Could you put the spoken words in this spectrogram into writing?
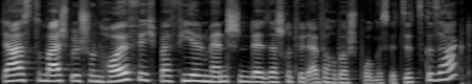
Da ist zum Beispiel schon häufig bei vielen Menschen, dieser Schritt wird einfach übersprungen. Es wird Sitz gesagt.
